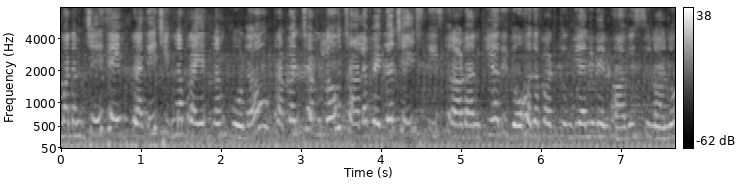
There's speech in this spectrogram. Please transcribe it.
మనం చేసే ప్రతి చిన్న ప్రయత్నం కూడా ప్రపంచంలో చాలా పెద్ద చేంజ్ తీసుకురావడానికి అది దోహదపడుతుంది అని నేను భావిస్తున్నాను.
